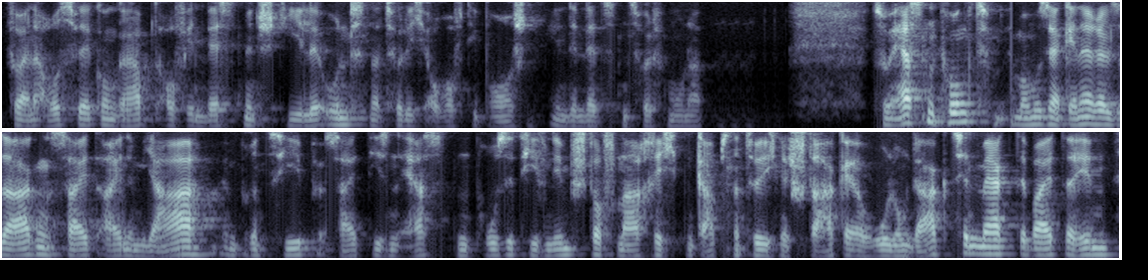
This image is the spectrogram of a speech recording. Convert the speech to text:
für eine Auswirkung gehabt auf Investmentstile und natürlich auch auf die Branchen in den letzten zwölf Monaten? Zum ersten Punkt, man muss ja generell sagen, seit einem Jahr im Prinzip, seit diesen ersten positiven Impfstoffnachrichten gab es natürlich eine starke Erholung der Aktienmärkte weiterhin.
